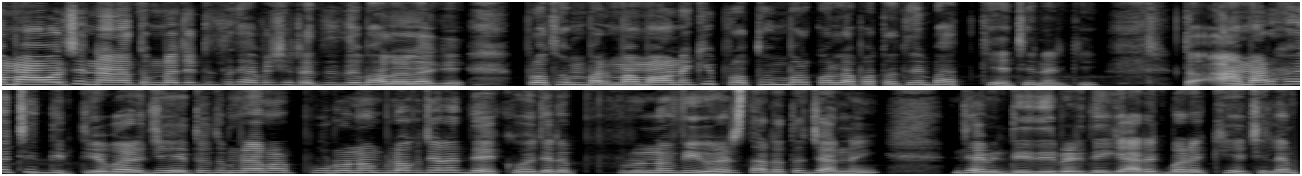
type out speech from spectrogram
মামা বলছে, না না, তোমরা যেটাতে খাবে সেটাতে ভালো লাগে। প্রথমবার, মামাও নাকি প্রথমবার কলা পাতাতে ভাত খেয়েছেন আর কি। তো আমার হয়েছে দ্বিতীয়বার, যেহেতু তোমরা আমার পুরনো ব্লগ যারা দেখো, যারা পুরনো ভিউয়ার্স তারা তো জানোই যে আমি দিদির বাড়িতে গিয়ে আরেকবারে খেয়েছিলাম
